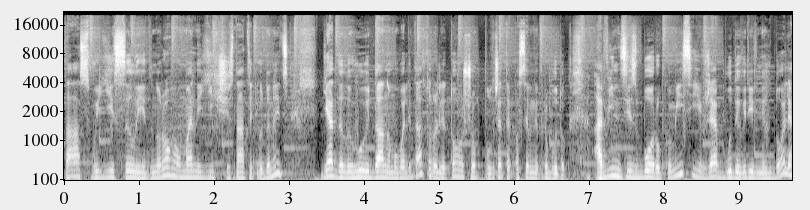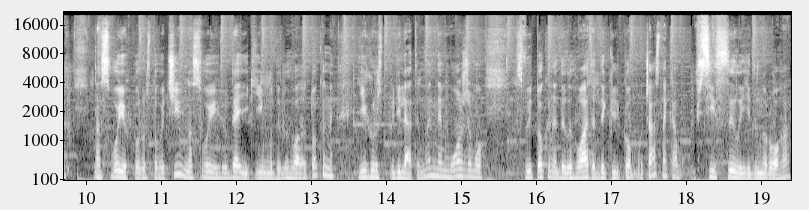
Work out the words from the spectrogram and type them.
та свої сили єдинорога, у мене їх 16 одиниць. Я делегую даному валідатору для того, щоб отримати пасивний прибуток. А він зі збору комісії вже буде в рівних долях на своїх користувачів, на своїх людей, які йому делегували токени, їх розподіляти. Ми не можемо свої токени делегувати декільком учасникам. Всі сили єдинорога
